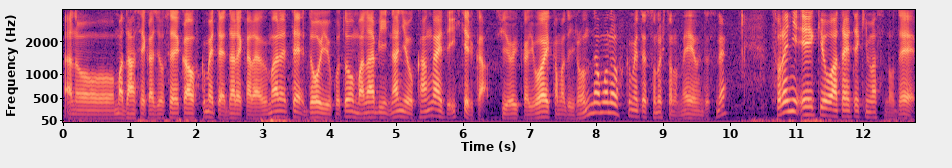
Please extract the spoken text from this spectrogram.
あの、まあ、男性か女性かを含めて誰から生まれてどういうことを学び何を考えて生きてるか強いか弱いかまでいろんなものを含めてその人の命運ですねそれに影響を与えてきますので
